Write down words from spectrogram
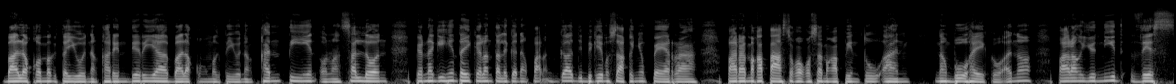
balak ko magtayo ng karinderya, balak kong magtayo ng kantin o ng salon, pero naghihintay ka lang talaga ng parang, God, ibigay mo sa akin yung pera para makapasok ako sa mga pintuan ng buhay ko. Ano, parang you need this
